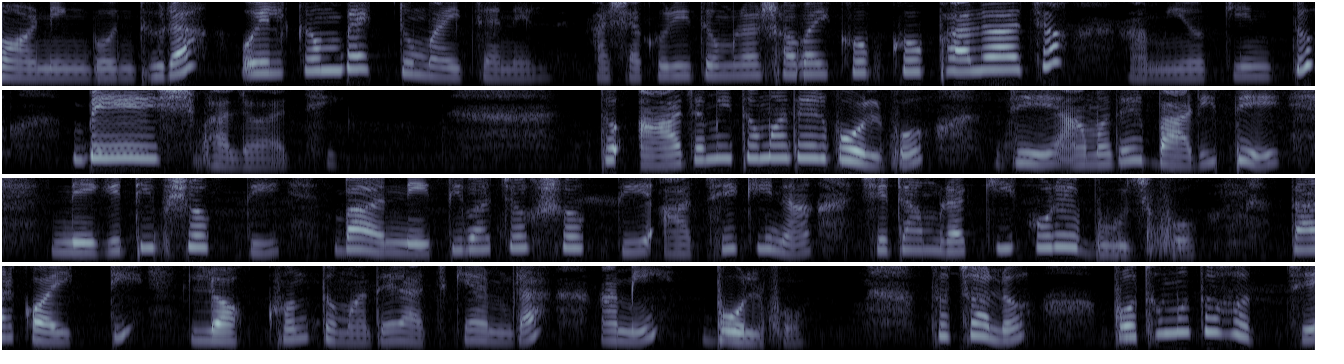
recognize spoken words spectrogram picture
মর্নিং বন্ধুরা। Welcome back to my channel আশা করি তোমরা সবাই খুব খুব ভালো আছো। আমিও কিন্তু বেশ ভালো আছি। তো আজ আমি তোমাদের বলব যে আমাদের বাড়িতে নেগেটিভ শক্তি বা নেতিবাচক শক্তি আছে কি না সেটা আমরা কি করে বুঝব, তার কয়েকটি লক্ষণ তোমাদের আজকে আমরা, আমি বলব। তো চলো, প্রথমত হচ্ছে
